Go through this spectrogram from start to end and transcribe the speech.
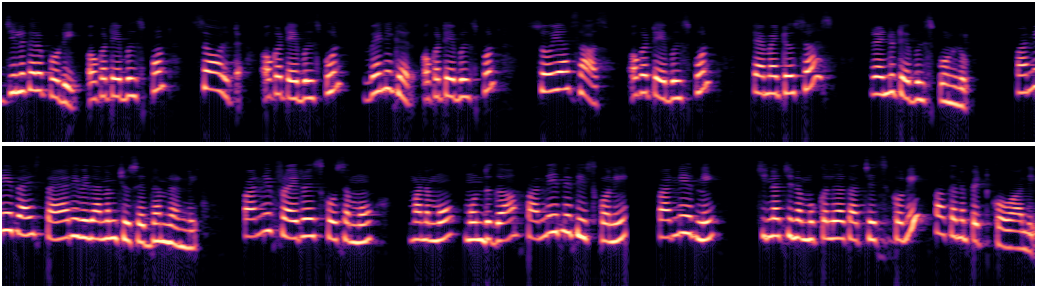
జీలకర్ర పొడి ఒక టేబుల్ స్పూన్. సాల్ట్ ఒక టేబుల్ స్పూన్. వెనిగర్ ఒక టేబుల్ స్పూన్. సోయా సాస్ ఒక టేబుల్ స్పూన్. టమాటో సాస్ రెండు టేబుల్ స్పూన్లు. పన్నీర్ రైస్ తయారీ విధానం చూసేద్దాం రండి. పన్నీర్ ఫ్రైడ్ రైస్ కోసము మనము ముందుగా పన్నీర్ని తీసుకొని పన్నీర్ని చిన్న చిన్న ముక్కలుగా కట్ చేసుకొని పక్కన పెట్టుకోవాలి.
